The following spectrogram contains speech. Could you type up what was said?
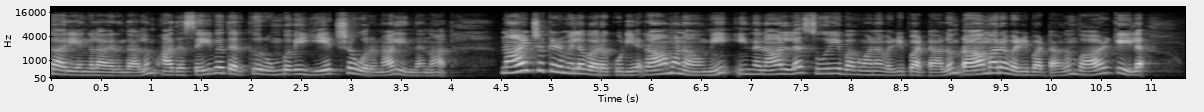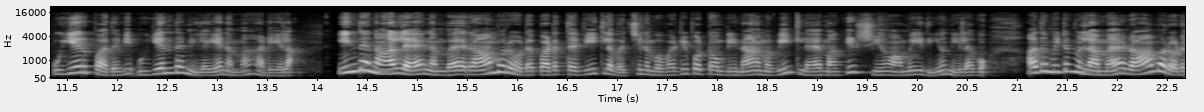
காரியங்களாக இருந்தாலும் அதை செய்வதற்கு ரொம்பவே ஏற்ற ஒரு நாள் இந்த நாள். ஞாயிற்றுக்கிழமையில் வரக்கூடிய ராமநவமி இந்த நாளில் சூரிய பகவானை வழிபாட்டாலும் ராமரை வழிபாட்டாலும் வாழ்க்கையில் உயர் பதவி உயர்ந்த நிலையை நம்ம அடையலாம். இந்த நாளில் நம்ம ராமரோட படத்தை வீட்டில் வச்சு நம்ம வழிபட்டோம் அப்படின்னா நம்ம வீட்டில் மகிழ்ச்சியும் அமைதியும் நிலவும். அது மட்டும் இல்லாமல் ராமரோட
